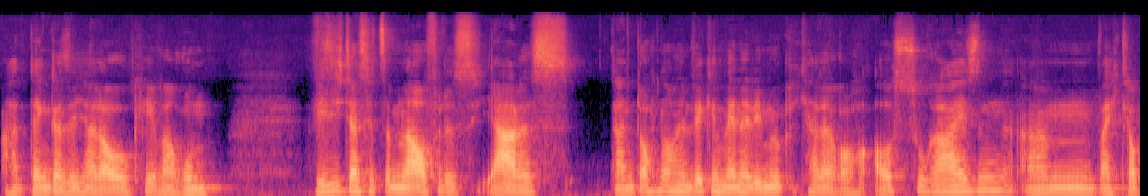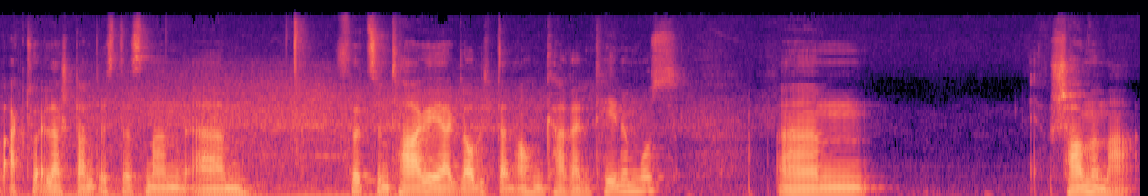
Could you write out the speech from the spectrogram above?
hat, denkt er sich halt auch, okay, warum? Wie sich das jetzt im Laufe des Jahres dann doch noch entwickeln, wenn er die Möglichkeit hat, auch auszureisen. Ähm, weil ich glaube, aktueller Stand ist, dass man ähm, 14 Tage ja, glaube ich, dann auch in Quarantäne muss. Ähm, schauen wir mal.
